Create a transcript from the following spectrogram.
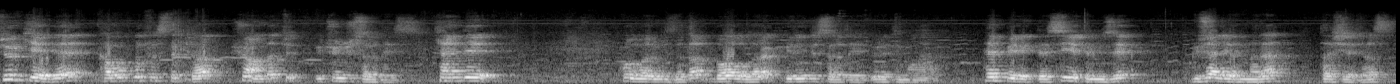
Türkiye'de kabuklu fıstıkta şu anda 3. sıradayız. Kendi kulvarımızda da doğal olarak birinci sıradayız üretim olarak. Hep birlikte Siirt'imizi güzel yanlara taşıyacağız.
